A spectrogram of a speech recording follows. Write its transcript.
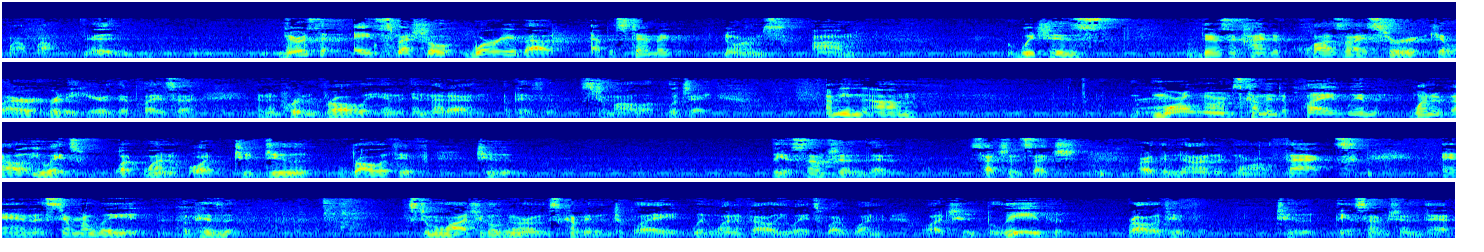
well, well, it, there's a special worry about epistemic norms, um, which is there's a kind of quasi circularity here that plays a, an important role in, in meta epistemology. I mean, um, moral norms come into play when one evaluates what one ought to do relative to the assumption that such and such are the non-moral facts. And similarly, epistemological norms come into play when one evaluates what one ought to believe relative to the assumption that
